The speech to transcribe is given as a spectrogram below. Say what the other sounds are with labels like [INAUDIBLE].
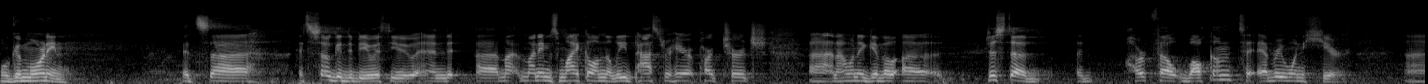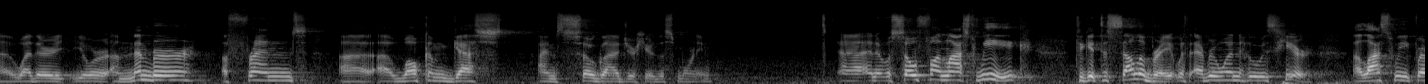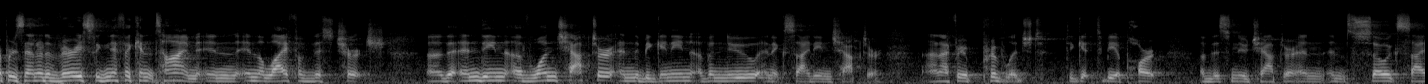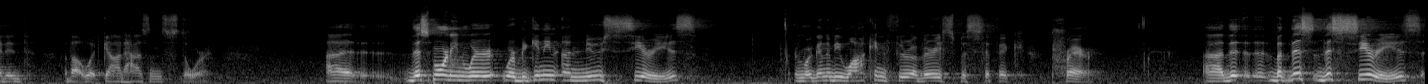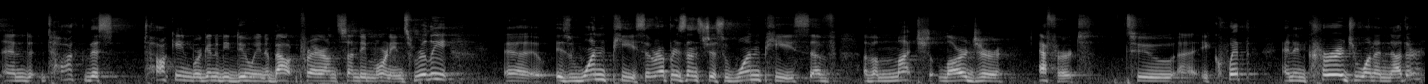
Well, good morning. It's, uh, it's so good to be with you. And uh, my, my name is Michael. I'm the lead pastor here at Park Church. Uh, and I want to give a, a just a, a, heartfelt welcome to everyone here. Uh, whether you're a member, a friend, uh, a welcome guest, I'm so glad you're here this morning. Uh, and it was so fun last week to get to celebrate with everyone who was here. Uh, last week represented a very significant time in, in the life of this church uh, the ending of one chapter and the beginning of a new and exciting chapter. And I feel privileged to get to be a part of this new chapter and am so excited about what God has in store. Uh, this morning, we're, we're beginning a new series, and we're going to be walking through a very specific prayer. Uh, but this, this series and talk, this talking we're going to be doing about prayer on Sunday mornings really uh, is one piece. It represents just one piece of, of a much larger effort to uh, equip and encourage one another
